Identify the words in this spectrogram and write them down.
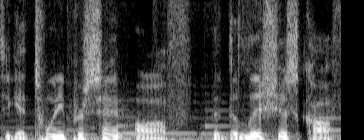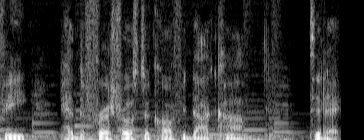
to get 20% off the delicious coffee. Head to freshroastedcoffee.com today.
